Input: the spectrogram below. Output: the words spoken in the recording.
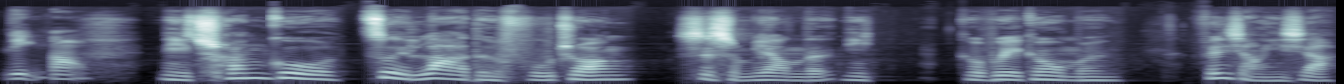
礼貌。你穿过最辣的服装是什么样的？你可不可以跟我们分享一下？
